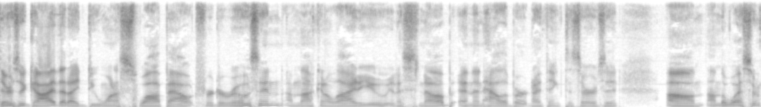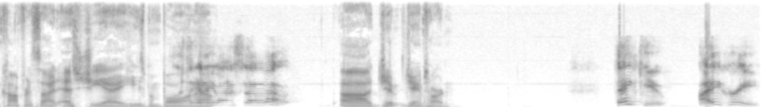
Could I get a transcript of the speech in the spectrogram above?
There's a guy that I do want to swap out for DeRozan. I'm not going to lie to you in a snub, and then Haliburton I think deserves it. Um, on the Western Conference side, SGA, he's been Who's balling the guy out. you want to sell out? Uh, Jim, James Harden. Thank you. I agree.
